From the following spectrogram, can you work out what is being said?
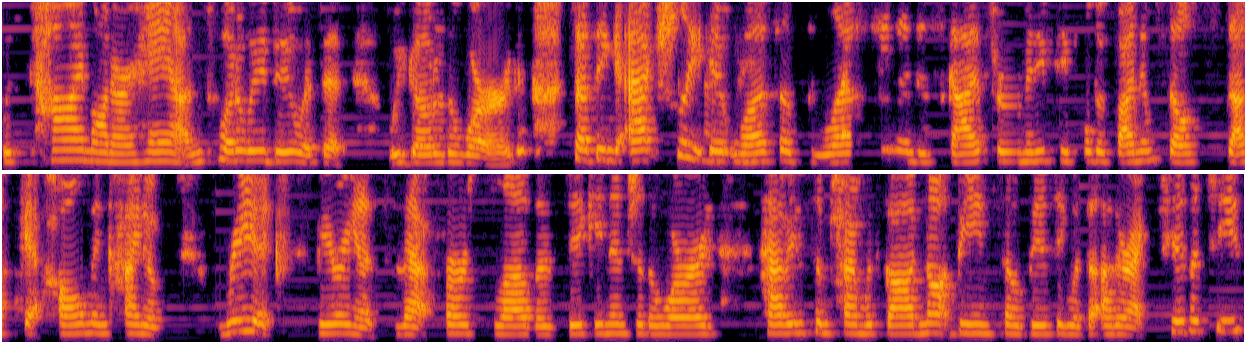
with time on our hands. What do we do with it? We go to the Word. So I think actually it was a blessing in disguise for many people to find themselves stuck at home and kind of re experience that first love of digging into the Word, having some time with God, not being so busy with the other activities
